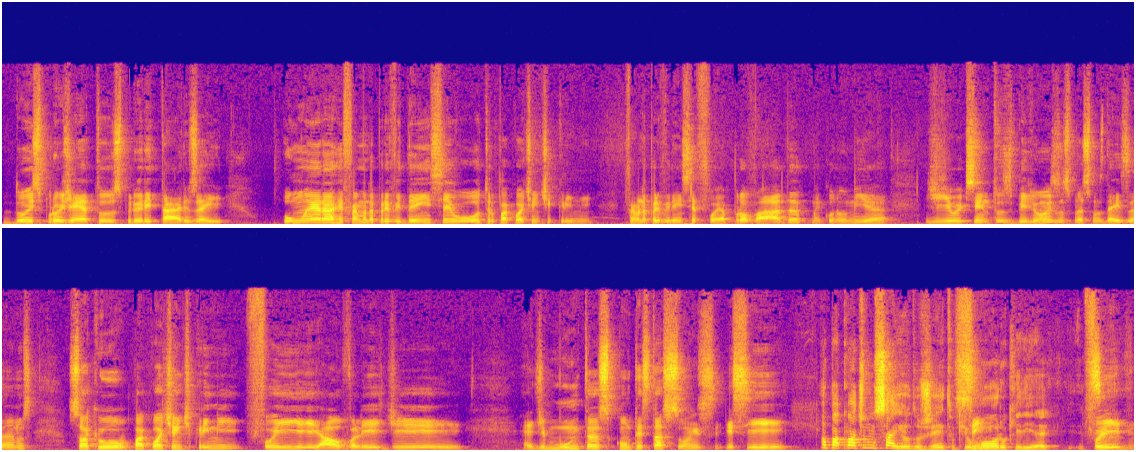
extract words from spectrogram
dois projetos prioritários aí. Um era a reforma da Previdência e o outro o pacote anticrime. A reforma da Previdência foi aprovada, uma economia de 800 bilhões nos próximos 10 anos, só que o pacote anticrime foi alvo ali de, é, de muitas contestações. Esse o pacote não saiu do jeito que Sim, o Moro queria. Foi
